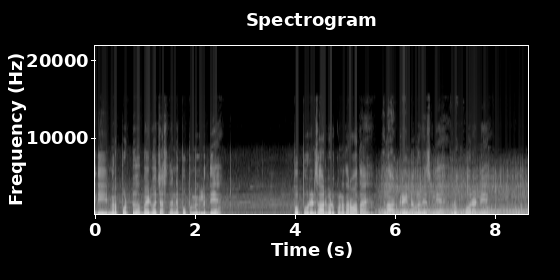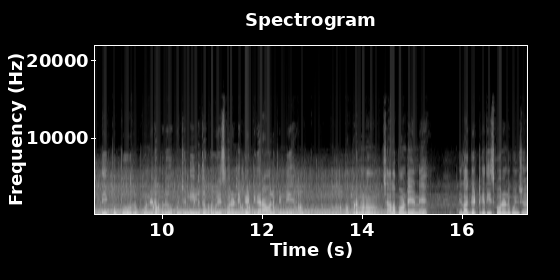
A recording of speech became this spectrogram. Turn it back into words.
ఇది మినపొట్టు బయటకు వచ్చేస్తుందండి పప్పు మిగులుద్ది. పప్పు రెండుసార్లు కడుక్కున్న తర్వాత ఇలా గ్రైండర్లో వేసుకుని రుబ్బుకోవాలండి. ఇది పప్పు రుబ్బుకునేటప్పుడు కొంచెం నీళ్ళు తక్కువ వేసుకోవాలండి. గట్టిగా రావాలి పిండి. అప్పుడే మనం చాలా బాగుంటాయండి. ఇలా గట్టిగా తీసుకోవాలండి కొంచెం.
